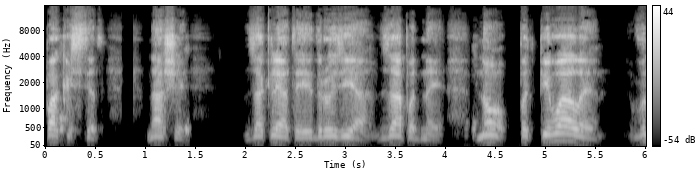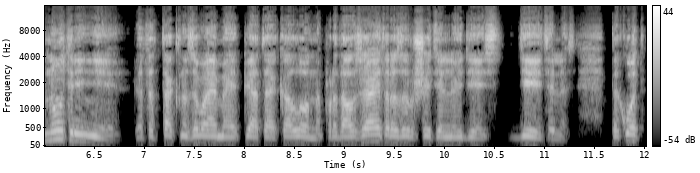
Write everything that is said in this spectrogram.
пакостят наши заклятые друзья западные. Но подпевалы внутренние, это так называемая пятая колонна, продолжает разрушительную деятельность. Так вот,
